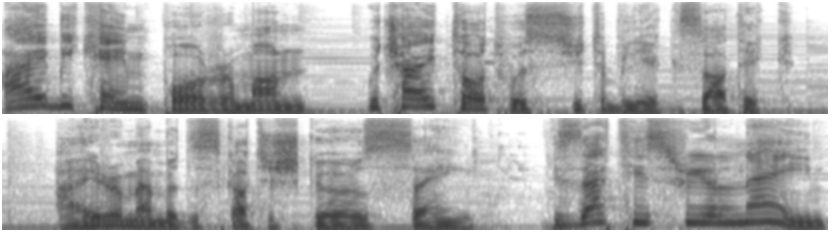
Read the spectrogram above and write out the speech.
I became Paul Ramon, which I thought was suitably exotic. I remember the Scottish girls saying, Is that his real name?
